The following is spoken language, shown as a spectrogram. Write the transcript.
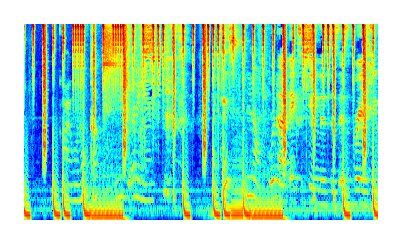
Alright, well don't cup it. Use your other hand. Like this? No. We're not executing this as, as great as we,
